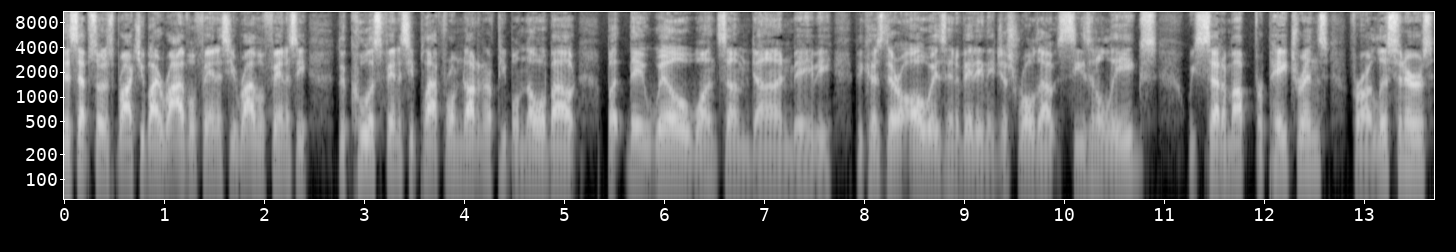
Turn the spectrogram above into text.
This episode is brought to you by Rival Fantasy. Rival Fantasy, the coolest fantasy platform not enough people know about, but they will once I'm done, baby, because they're always innovating. They just rolled out seasonal leagues. We set them up for patrons, for our listeners,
